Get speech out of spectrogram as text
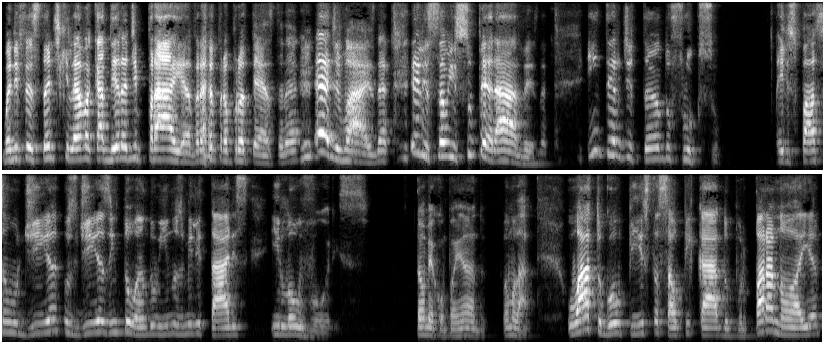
Manifestante que leva cadeira de praia para protesto, né? É demais, né? Eles são insuperáveis, né? Interditando o fluxo eles passam o dia, os dias entoando hinos militares e louvores. Estão me acompanhando? Vamos lá. O ato golpista, salpicado por paranoia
